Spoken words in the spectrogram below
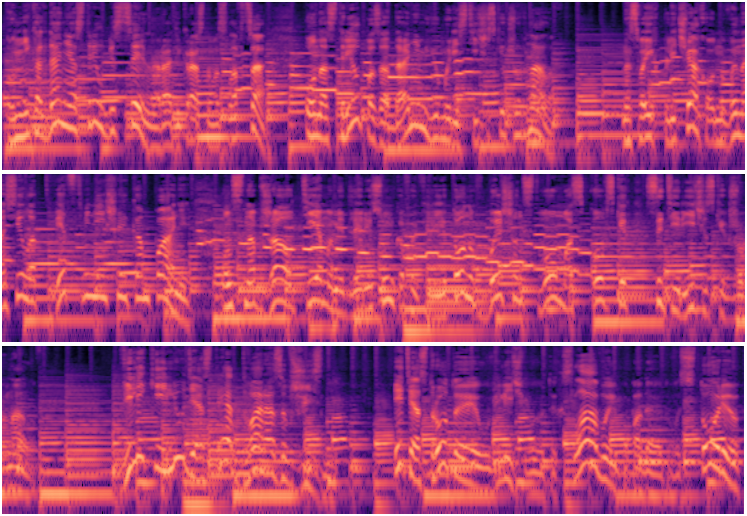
Он никогда не острил бесцельно ради красного словца. Он острил по заданиям юмористических журналов. На своих плечах он выносил ответственнейшие кампании. Он снабжал темами для рисунков и фильетонов большинство московских сатирических журналов. Великие люди острят два раза в жизни. Эти остроты увеличивают их славу и попадают в историю.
